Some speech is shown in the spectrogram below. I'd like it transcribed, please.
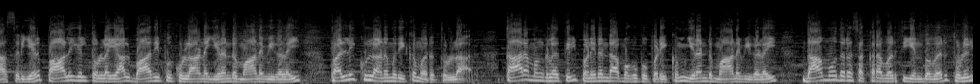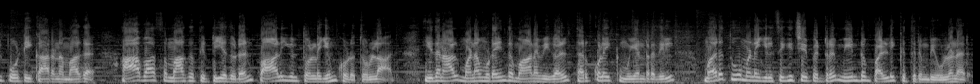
ஆசிரியர் பாலியல் தொல்லையால் பாதிப்புக்குள்ளான இரண்டு மாணவிகளை பள்ளிக்குள் அனுமதிக்க மறுத்துள்ளார். தாரமங்கலத்தில் பனிரெண்டாம் வகுப்பு படிக்கும் இரண்டு மாணவிகளை தாமோதர சக்கரவர்த்தி என்பவர் தொழில் போட்டி காரணமாக ஆபாசமாக திட்டியதுடன் பாலியல் தொல்லையும் கொடுத்துள்ளார். இதனால் மனமுடைந்த மாணவிகள் தற்கொலைக்கு முயன்றதில் மருத்துவமனையில் சிகிச்சை பெற்று மீண்டும் பள்ளிக்கு திரும்பியுள்ளனர்.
